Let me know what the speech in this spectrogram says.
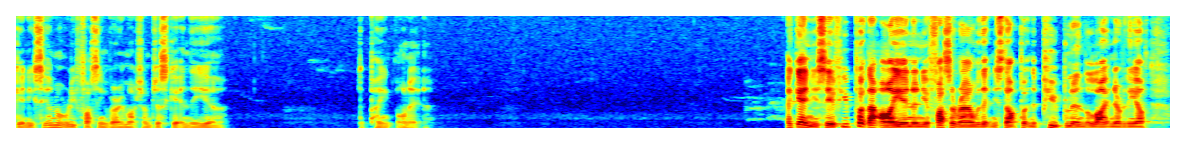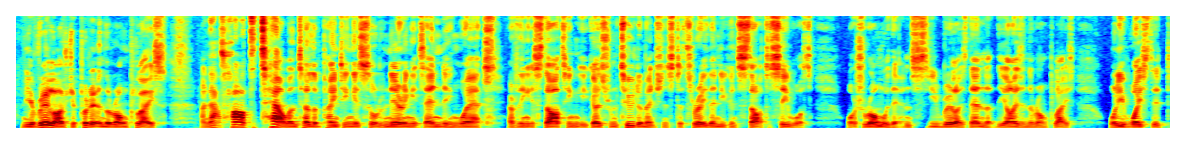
Again, you see I'm not really fussing very much, I'm just getting the, uh, the paint on it. Again, you see, if you put that eye in and you fuss around with it and you start putting the pupil in, the light and everything else, and you realise you put it in the wrong place, and that's hard to tell until the painting is sort of nearing its ending where everything is starting, it goes from two dimensions to three, then you can start to see what's, what's wrong with it. And you realise then that the eye's in the wrong place. Well, you've wasted,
